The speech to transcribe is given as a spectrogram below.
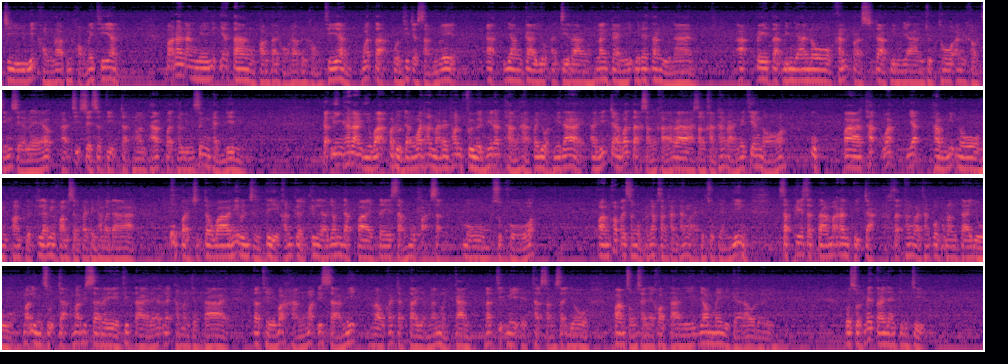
ชีวิตของเราเป็นของไม่เที่ยงมรณังเมนิยตัง ความตายของเราเป็นของเที่ยง วัตตะควรที่จะสังเวชอะยังกายโยอจิรัง ร่างกายนี้ไม่ได้ตั้งอยู่นาน อะเปตะวิญญาโนขันปราศจากวิญญาณ จุดโทอันเขาทิ้งเสียแล้วอชิเศสติจักนอนทับปัทวินซึ่งแผ่นดินกะลิงครังอีวะประดุดดังว่าท่อนไม้และท่อนฟืนที่รัดถังหาประโยชน์ไม่ได้อนิจจาวัตะสังขาราสังขารทั้งหลายไม่เที่ยงหนอ อุปปาทวะยะธรรมิโน มีความเกิดขึ้นแล้วมีความเสื่อมไปเป็นธรรมดา อุปจิตวานิรุนสันติขันเกิดขึ้นแล้วย่อมดับไปเตสังมุปะสะโมสุโข ความเข้าไปสงบระงับสังขารทั้งหลายเป็นสุขอย่างยิ่ง สัพเพสตามรันติจักสัตว์ทั้งหลายทั้งปวงกำลังตายอยู่มะลิงสุจะมะวิสเรที่ตายแล้วและกำลังจะตายตเถวะหังมะอิสามิเราก็จะตายอย่างนั้นเหมือนกันนัตถิเมเอทสังสยโย ความสงสัยในความตายนี้ย่อมไม่มีแก่เราเลยบทสวดเมตตายังกินจิ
